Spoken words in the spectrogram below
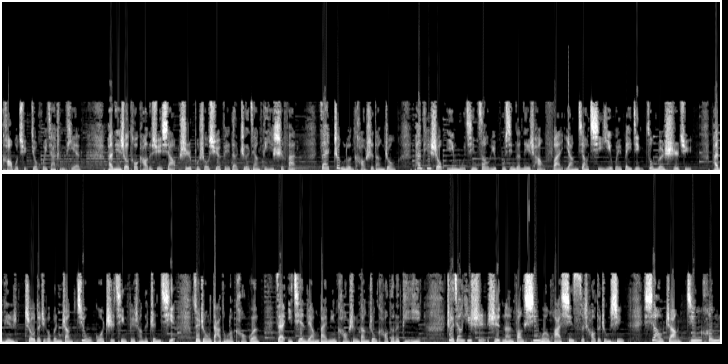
考不取就回家种田。”潘天寿投考的学校是不收学费的浙江第一师范。在政论考试当中，潘天寿以母亲遭遇不幸的那场反洋教起义为背景，纵论时局。潘天寿的这个文章就国之情非常的真切，最终打动了考官，在一千两百名考生当中考得了第一。浙江一师是南方新文化新思潮的中心，校长金亨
